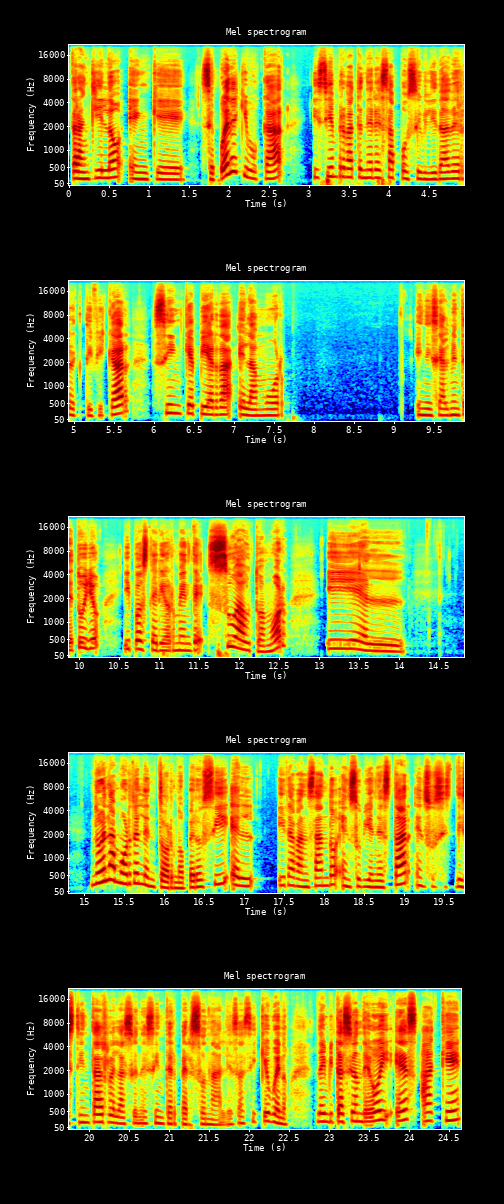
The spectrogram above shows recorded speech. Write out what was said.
tranquilo en que se puede equivocar y siempre va a tener esa posibilidad de rectificar sin que pierda el amor inicialmente tuyo y posteriormente su autoamor y el, no el amor del entorno, pero sí el ir avanzando en su bienestar en sus distintas relaciones interpersonales. Así que bueno, la invitación de hoy es a que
